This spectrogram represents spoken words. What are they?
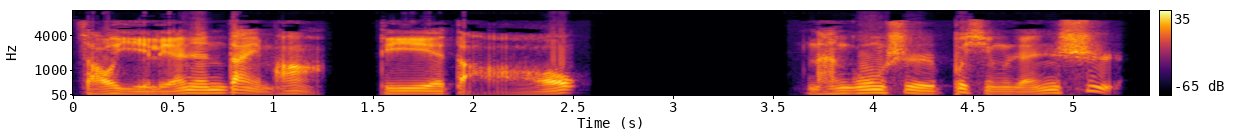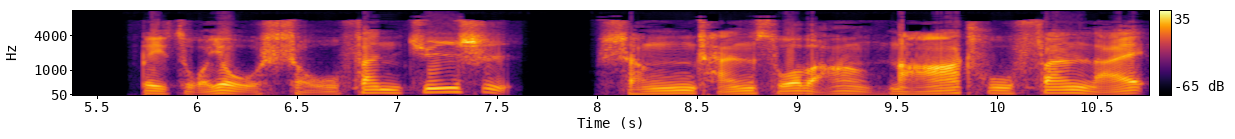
早已连人带马跌倒。南宫氏不省人事，被左右守翻军士绳缠索绑，拿出帆来。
